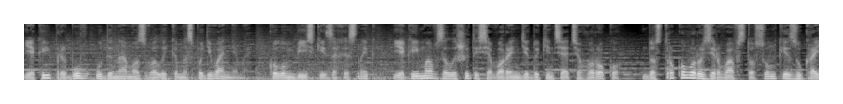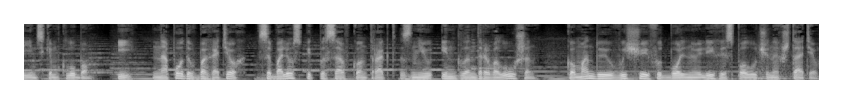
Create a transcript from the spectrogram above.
який прибув у Динамо з великими сподіваннями. Колумбійський захисник, який мав залишитися в оренді до кінця цього року, достроково розірвав стосунки з українським клубом. І, на подив багатьох, Себальос підписав контракт з New England Revolution, командою Вищої футбольної ліги Сполучених Штатів.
